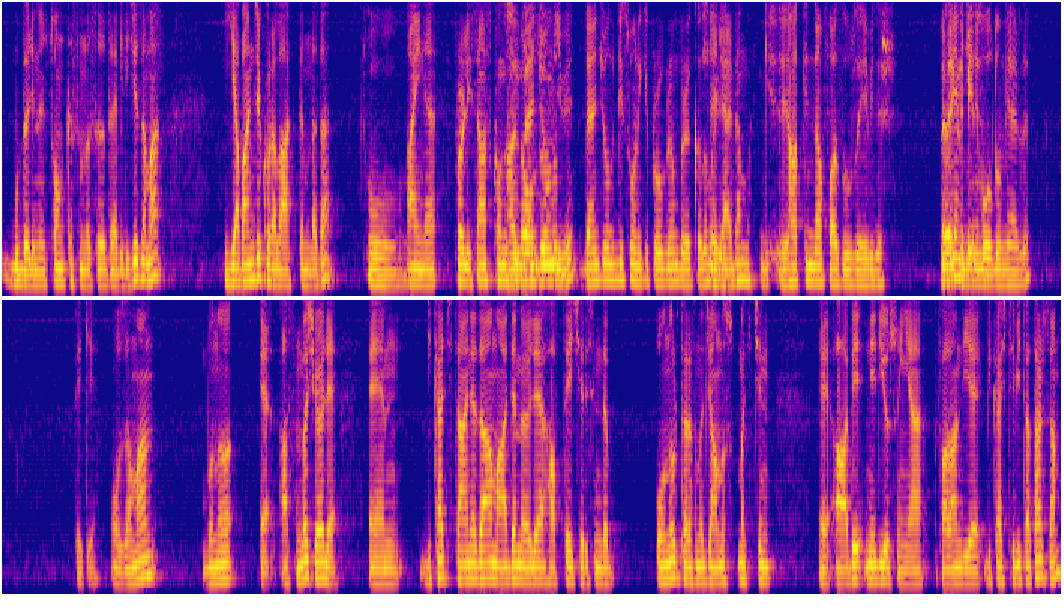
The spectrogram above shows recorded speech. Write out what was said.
bu bölümün son kısmını sığdırabileceğiz ama yabancı kuralı hakkında da Oo. aynı pro lisans Abi konusunda bence olduğu onu gibi bence onu bir sonraki program bırakalım. Hani, şeylerden bak. e, haddinden fazla uzayabilir. Öyle Özellikle mi benim olduğum yerde. Peki o zaman bunu e, aslında şöyle birkaç tane daha madem öyle hafta içerisinde Onur tarafını canlı tutmak için e, abi ne diyorsun ya falan diye birkaç tweet atarsam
